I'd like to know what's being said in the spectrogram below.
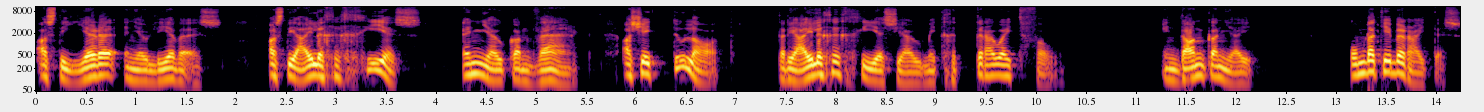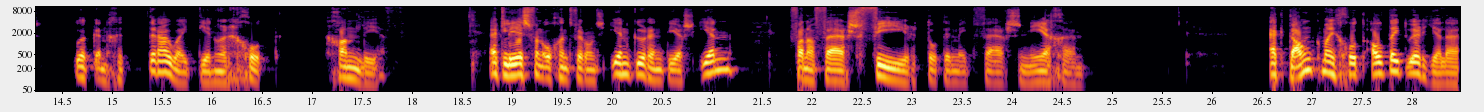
as die Here in jou lewe is, as die Heilige Gees in jou kan werk, as jy toelaat dat die Heilige Gees jou met getrouheid vul. En dan kan jy omdat jy bereid is, ook in getrouheid teenoor God gaan leef. Ek lees vanoggend vir ons 1 Korintiërs 1 vanaf vers 4 tot en met vers 9. Ek dank my God altyd oor julle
